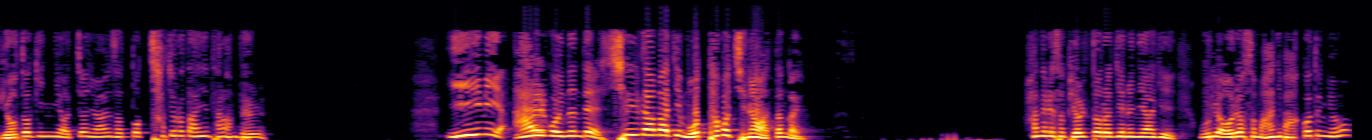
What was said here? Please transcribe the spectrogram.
몇 억이니 어쩌냐 하면서 또 찾으러 다닌 사람들 이미 알고 있는데 실감하지 못하고 지나왔던 거예요. 하늘에서 별 떨어지는 이야기 우리 어려서 많이 봤거든요.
